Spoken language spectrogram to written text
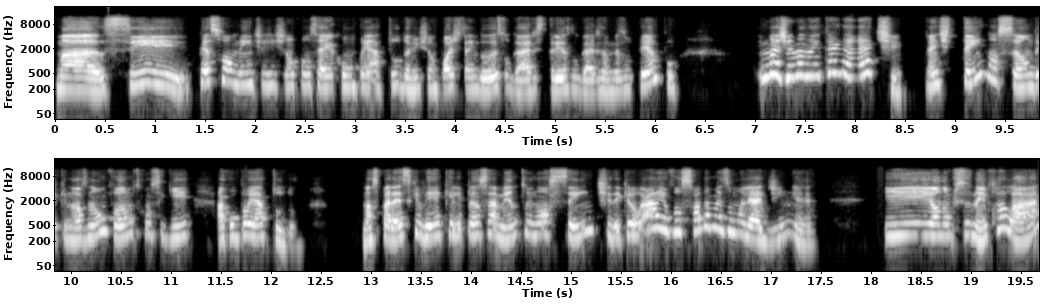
Mas se pessoalmente a gente não consegue acompanhar tudo, a gente não pode estar em dois lugares, três lugares ao mesmo tempo, imagina na internet. A gente tem noção de que nós não vamos conseguir acompanhar tudo mas parece que vem aquele pensamento inocente de que eu, ah, eu vou só dar mais uma olhadinha e eu não preciso nem falar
